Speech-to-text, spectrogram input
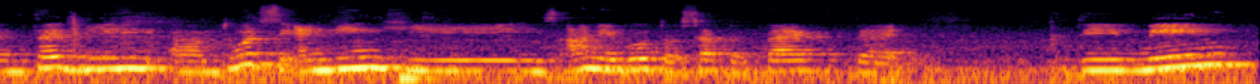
And thirdly, um, towards the ending, he is unable to accept the fact that the main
